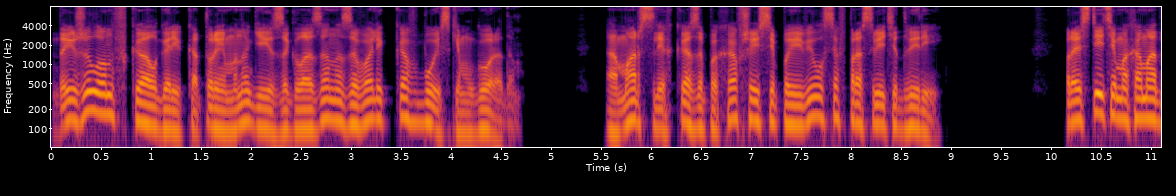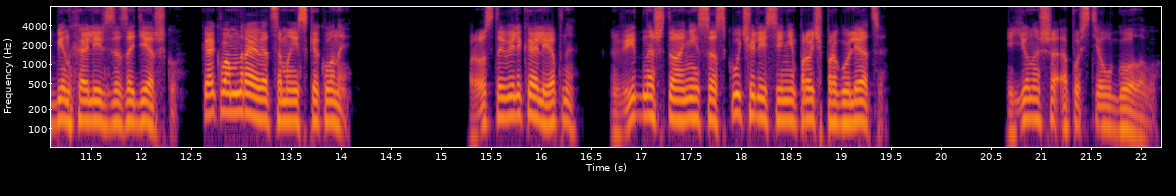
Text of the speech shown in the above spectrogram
Да и жил он в Калгари, который многие за глаза называли ковбойским городом. Амар, слегка запыхавшийся, появился в просвете дверей. «Простите, Махамад бин Халиль, за задержку. Как вам нравятся мои скакуны?» Просто великолепно. Видно, что они соскучились и не прочь прогуляться. Юноша опустил голову.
